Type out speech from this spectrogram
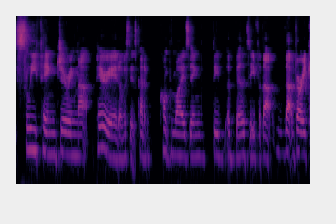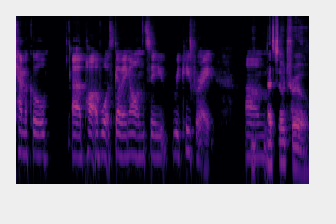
sleeping during that period, obviously it's kind of compromising the ability for that that very chemical uh, part of what's going on to recuperate. Um, That's so true.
